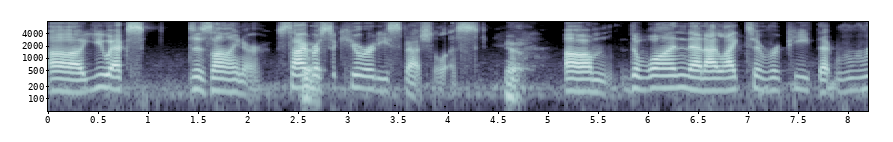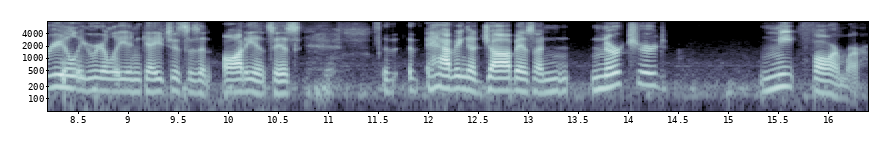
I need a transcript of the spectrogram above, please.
uh, UX designer, cybersecurity yeah. specialist. Yeah. Um, the one that I like to repeat that really, really engages as an audience is having a job as a nurtured meat farmer.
